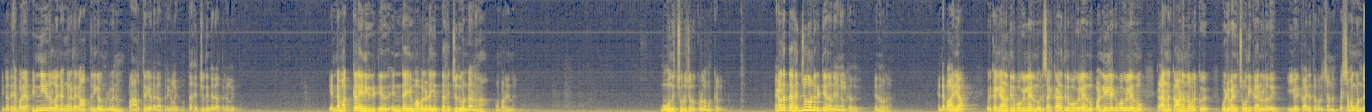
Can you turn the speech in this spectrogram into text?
പിന്നെ അദ്ദേഹം പറയാം പിന്നീടുള്ള ഞങ്ങളുടെ രാത്രികൾ മുഴുവനും പ്രാർത്ഥനയുടെ രാത്രികളായിരുന്നു. തഹജുദിന്റെ രാത്രികളായിരുന്നു. എന്റെ മക്കളെ എനിക്ക് കിട്ടിയത് എന്റെയും അവളുടെയും തഹജുദ് കൊണ്ടാണെന്നാ അവൻ പറയുന്നത് മൂന്ന് ചുറുചുറുക്കുള്ള മക്കൾ. ഞങ്ങളുടെ തഹജുദ് കൊണ്ട് കിട്ടിയതാണ് ഞങ്ങൾക്കത് എന്ന് പറയാം. എന്റെ ഭാര്യ ഒരു കല്യാണത്തിന് പോകില്ലായിരുന്നു ഒരു സൽക്കാരത്തിന് പോകില്ലായിരുന്നു പള്ളിയിലേക്ക് പോകില്ലായിരുന്നു. കാരണം കാണുന്നവർക്ക് മുഴുവൻ ചോദിക്കാനുള്ളത് ഈ ഒരു കാര്യത്തെക്കുറിച്ചാണ്. വിഷമം കൊണ്ട്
